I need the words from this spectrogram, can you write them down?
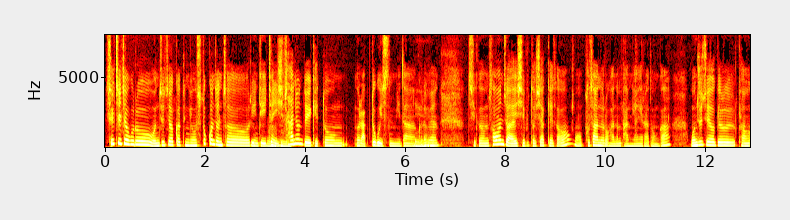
실질적으로 원주 지역 같은 경우 수도권 전철이 이제 2024년도에 음, 음. 개통을 앞두고 있습니다. 예. 그러면 지금 서원주 IC부터 시작해서 뭐 부산으로 가는 방향이라던가 원주 지역을 경,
